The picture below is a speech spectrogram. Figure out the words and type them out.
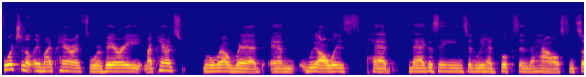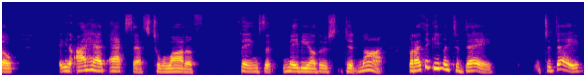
Fortunately my parents were very my parents were well read and we always had magazines and we had books in the house. And so you know i had access to a lot of things that maybe others did not. But i think even today today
